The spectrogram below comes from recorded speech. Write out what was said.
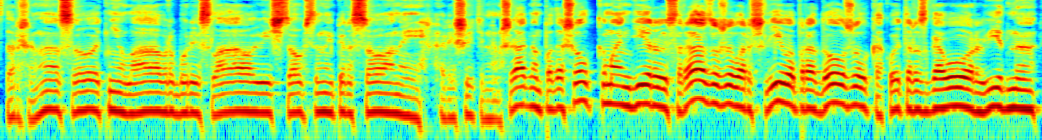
Старшина сотни Лавр Буриславович собственной персоной решительным шагом подошел к командиру и сразу же ворчливо продолжил какой-то разговор, видно,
